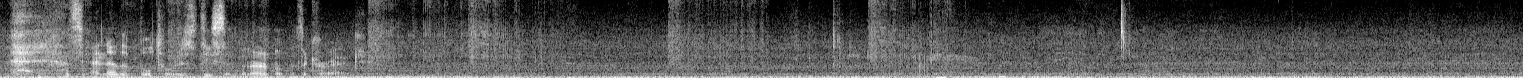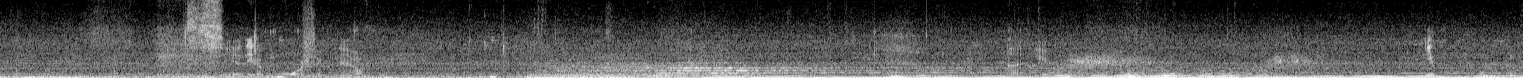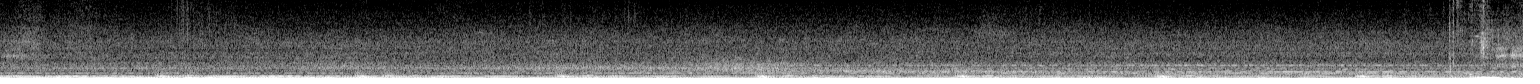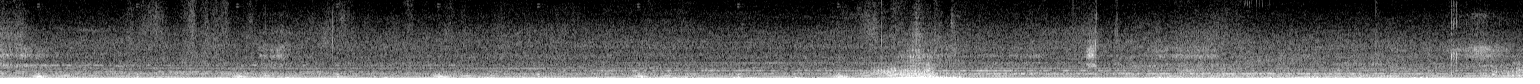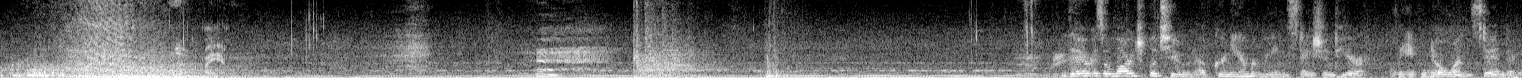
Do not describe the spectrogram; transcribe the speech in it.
Let's see, I know the Boltor is decent, but I don't know about the Karak. Is a large platoon of Grineer Marines stationed here. Leave no one standing.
